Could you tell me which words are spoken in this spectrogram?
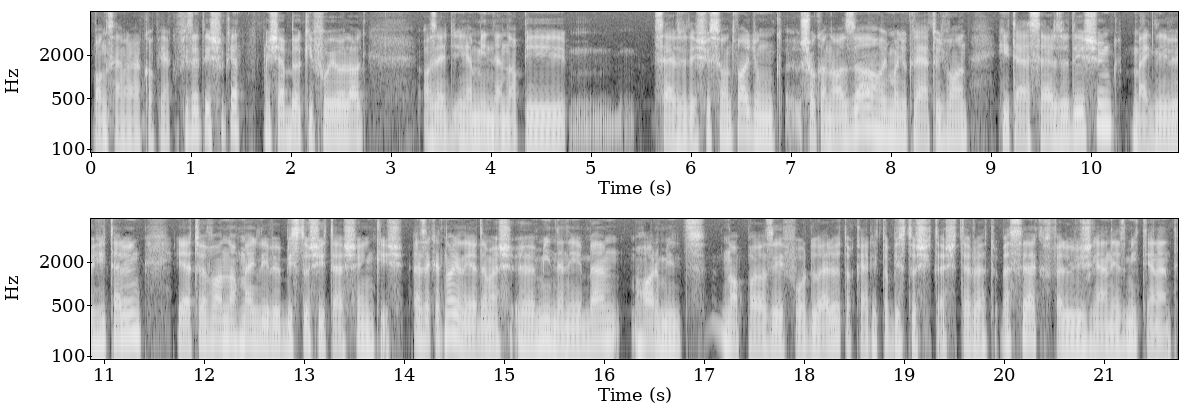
bankszámlára kapják a fizetésüket, és ebből kifolyólag az egy ilyen mindennapi szerződés. Viszont vagyunk sokan azzal, hogy mondjuk lehet, hogy van hitelszerződésünk, meglévő hitelünk, illetve vannak meglévő biztosításaink is. Ezeket nagyon érdemes minden évben, 30 nappal az évforduló előtt, akár itt a biztosítási területről beszélek, felülvizsgálni, ez mit jelent.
